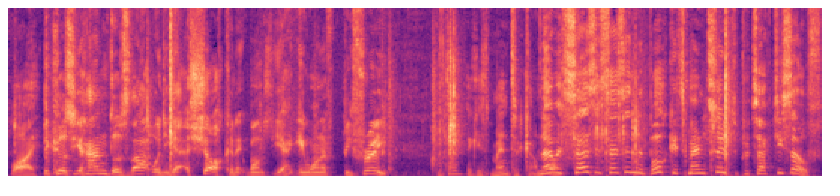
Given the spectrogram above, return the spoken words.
Why? Because your hand does that when you get a shock and it wants you, you want to be free. I don't think it's meant to come. No, off. it says it says in the book it's meant to to protect yourself.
